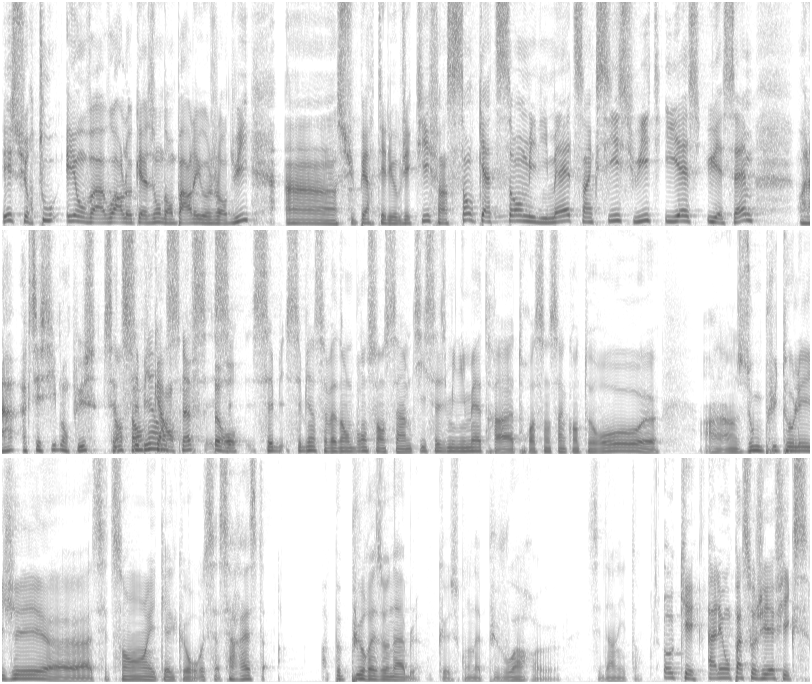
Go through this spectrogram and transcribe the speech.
et surtout, et on va avoir l'occasion d'en parler aujourd'hui, un super téléobjectif, un 100-400 mm 5.6 8 IS USM. Voilà, accessible en plus, 749 euros. C'est bien, ça va dans le bon sens. C'est un petit 16 mm à 350 euros, euh, un zoom plutôt léger euh, à 700 et quelques euros. Ça, reste un peu plus raisonnable que ce qu'on a pu voir euh, ces derniers temps. Ok, allez, on passe au GFX.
